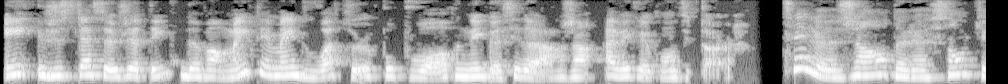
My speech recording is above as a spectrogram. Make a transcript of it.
et jusqu'à se jeter devant maintes et maintes voitures pour pouvoir négocier de l'argent avec le conducteur. C'est le genre de leçon que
